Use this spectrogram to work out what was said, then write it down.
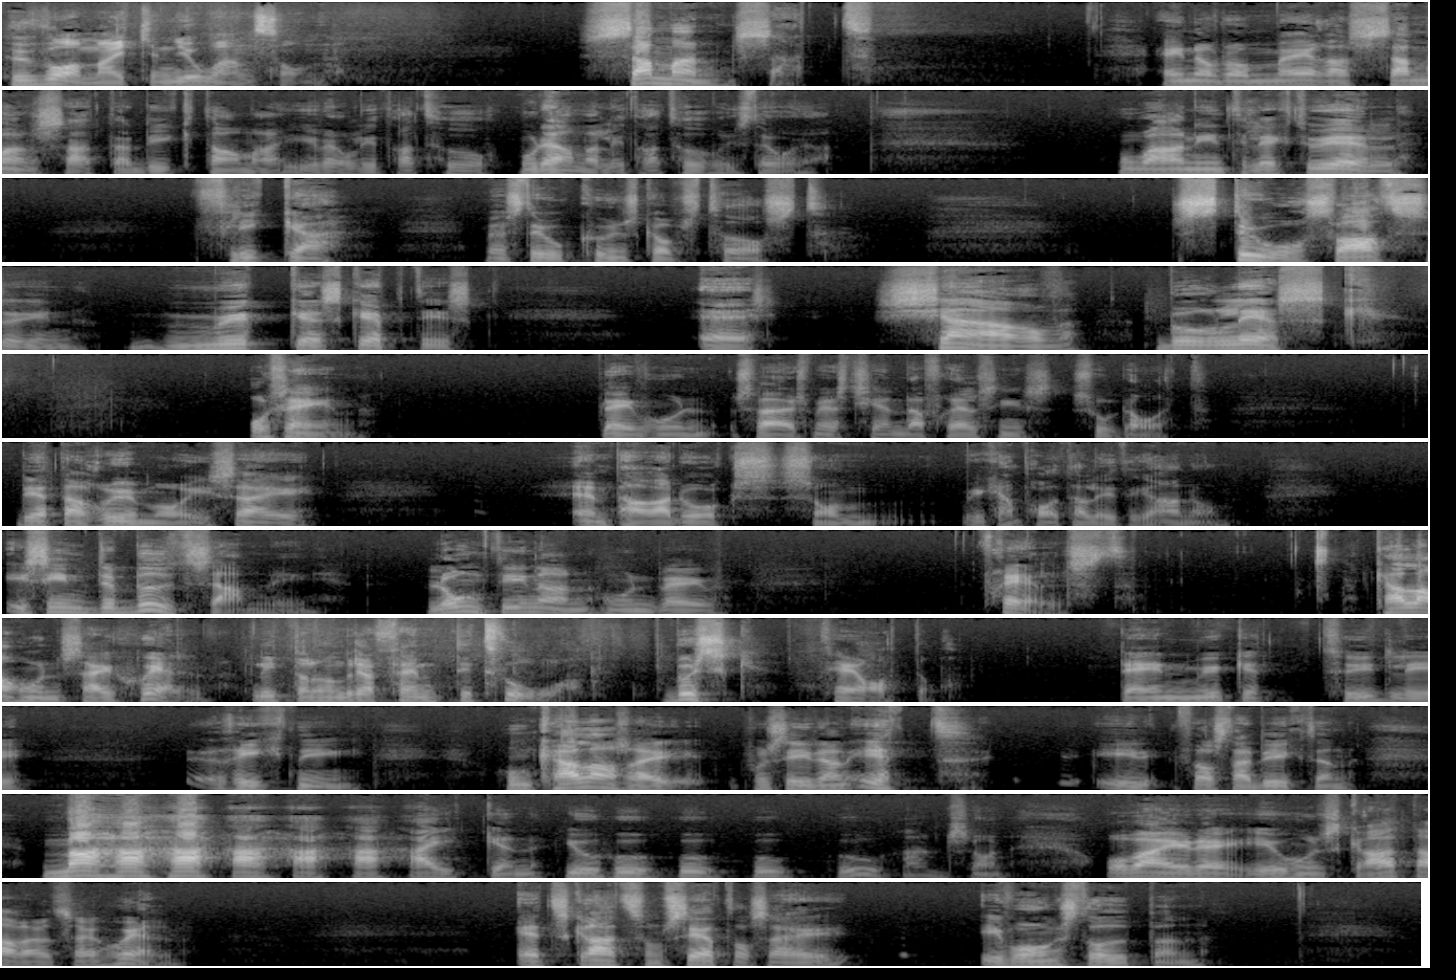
Hur var Majken Johansson? Sammansatt. En av de mera sammansatta diktarna i vår litteratur, moderna litteraturhistoria. Hon var en intellektuell flicka med stor kunskapstörst. Stor svartsyn, mycket skeptisk, eh, kärv, burlesk. Och sen blev hon Sveriges mest kända frälsningssoldat. Detta rymmer i sig en paradox som vi kan prata lite grann om. I sin debutsamling, långt innan hon blev frälst, kallar hon sig själv 1952. buskteater. Det är en mycket tydlig riktning. Hon kallar sig på sidan ett i första dikten Mahahahahahaiken Juhu Hansson. Och vad är det? Jo, hon skrattar åt sig själv. Ett skratt som sätter sig i vrångstrupen.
